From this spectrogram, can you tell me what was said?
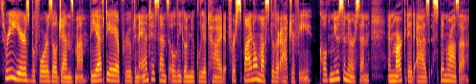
Three years before Zolgensma, the FDA approved an antisense oligonucleotide for spinal muscular atrophy called nusinersen and marketed as Spinraza.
